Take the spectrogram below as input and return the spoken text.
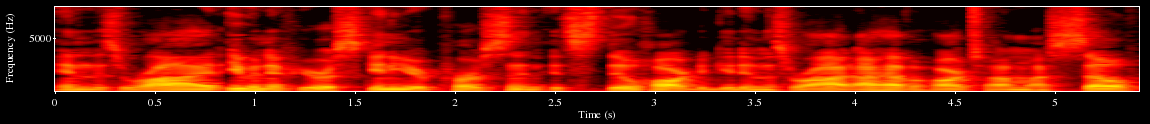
in this ride. Even if you're a skinnier person, it's still hard to get in this ride. I have a hard time myself.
